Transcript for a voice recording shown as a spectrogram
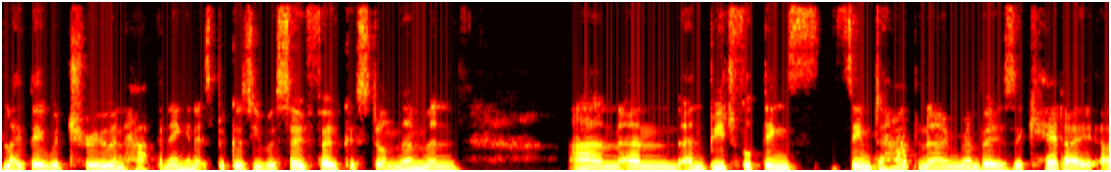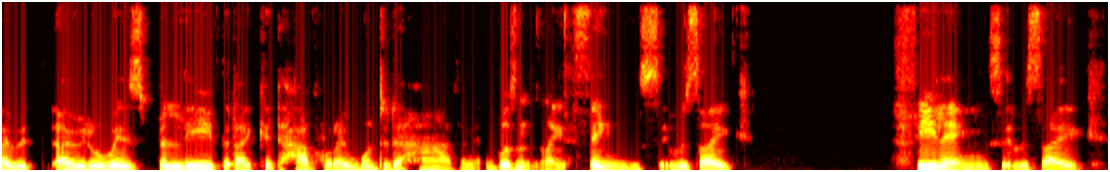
like they were true and happening, and it's because you were so focused on them and and and and beautiful things seemed to happen. I remember as a kid, I I would I would always believe that I could have what I wanted to have, and it wasn't like things. It was like feelings. It was like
